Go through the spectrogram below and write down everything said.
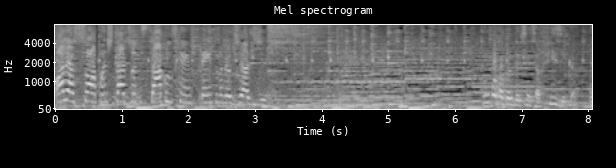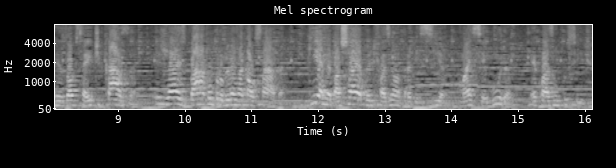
Olha só a quantidade de obstáculos que eu enfrento no meu dia a dia. Um portador de deficiência física resolve sair de casa e já esbarra com problemas na calçada. Guia rebaixada para ele fazer uma travessia mais segura é quase impossível.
